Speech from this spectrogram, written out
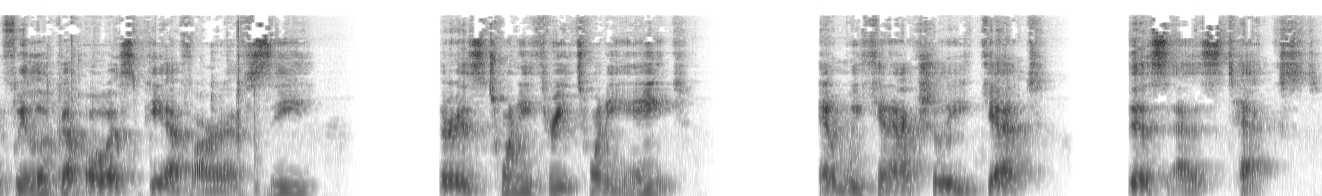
if we look up OSPF RFC, there is 2328, and we can actually get this as text.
